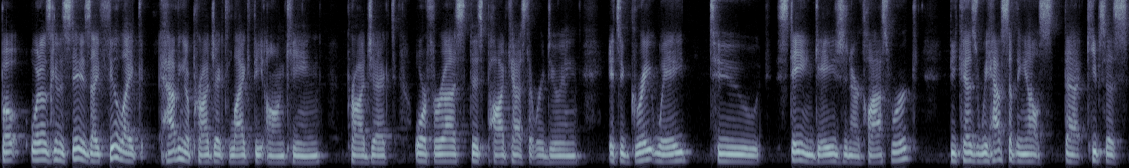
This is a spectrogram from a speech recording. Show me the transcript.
but what I was going to say is, I feel like having a project like the AnKing project, or for us, this podcast that we're doing, it's a great way to stay engaged in our classwork because we have something else that keeps us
